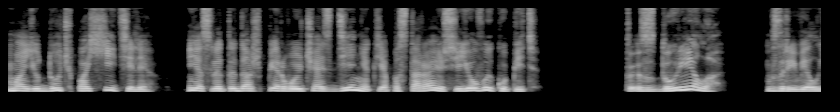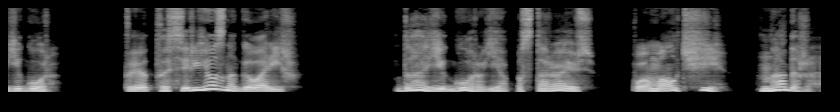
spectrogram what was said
«Мою дочь похитили. Если ты дашь первую часть денег, я постараюсь ее выкупить». «Ты сдурела?» – взревел Егор. «Ты это серьезно говоришь?» «Да, Егор, я постараюсь». «Помолчи, надо же!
